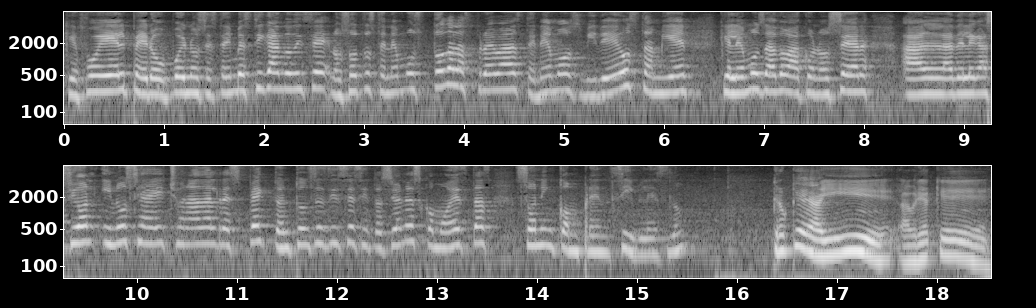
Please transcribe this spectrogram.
que fue él, pero bueno, se está investigando, dice, nosotros tenemos todas las pruebas, tenemos videos también que le hemos dado a conocer a la delegación y no se ha hecho nada al respecto. Entonces dice, situaciones como estas son incomprensibles, ¿no? Creo que ahí habría que,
